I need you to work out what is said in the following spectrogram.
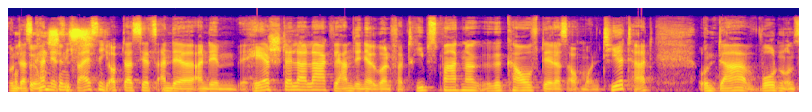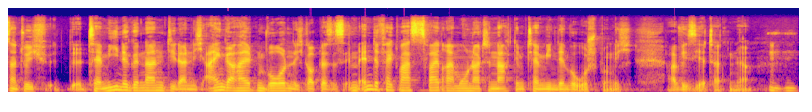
und das kann jetzt, ich weiß nicht, ob das jetzt an, der, an dem Hersteller lag. Wir haben den ja über einen Vertriebspartner gekauft, der das auch montiert hat. Und da wurden uns natürlich äh, Termine genannt, die dann nicht eingehalten wurden. Ich glaube, das ist im Endeffekt war es zwei, drei Monate nach dem Termin, den wir ursprünglich avisiert hatten. Ja. Mhm.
